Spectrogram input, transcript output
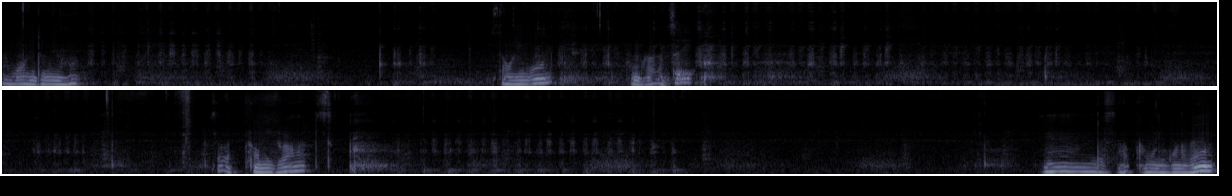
That's the one doing that. It's only one. From can see. So the pomegranates. And there's not only one of them.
